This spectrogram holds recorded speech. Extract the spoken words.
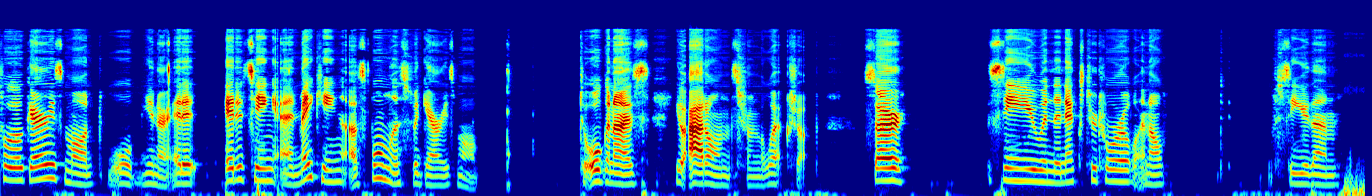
for Garry's Mod, or, you know, edit, editing and making a spawn list for Garry's Mod to organize your add-ons from the workshop. So, see you in the next tutorial, and I'll see you then.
